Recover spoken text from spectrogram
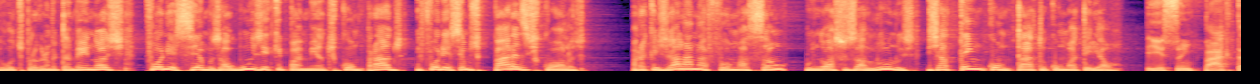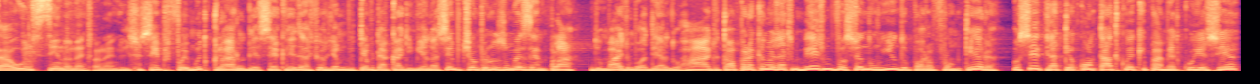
e outros programas também, nós fornecemos alguns equipamentos comprados e fornecemos para as escolas, para que já lá na formação os nossos alunos já tenham contato com o material isso impacta o ensino, né? Isso sempre foi muito claro o DSEC. Eu lembro do tempo da academia, nós sempre tínhamos pelo menos um exemplar do mais moderno do rádio e tal, para que nós já, mesmo você não indo para a fronteira, você já ter contato com o equipamento, conhecer.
